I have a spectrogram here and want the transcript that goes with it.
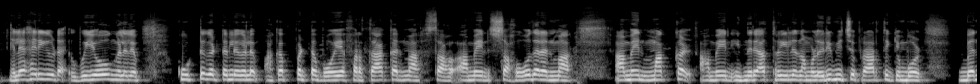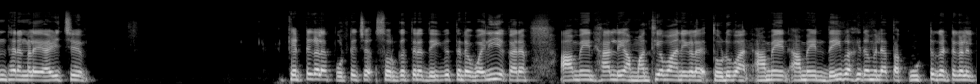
ലഹരിയുടെ ഉപയോഗങ്ങളിലും കൂട്ടുകെട്ടലുകളും അകപ്പെട്ടു പോയ ഭർത്താക്കന്മാർ സഹ അമേൻ സഹോദരന്മാർ അമേൻ മക്കൾ അമേൻ ഇന്ന് രാത്രിയിൽ നമ്മൾ ഒരുമിച്ച് പ്രാർത്ഥിക്കുമ്പോൾ ബന്ധനങ്ങളെ അഴിച്ച് കെട്ടുകളെ പൊട്ടിച്ച് സ്വർഗത്തിലെ ദൈവത്തിന്റെ വലിയ കരം. ആമേൻ. ഹാലി ആ മദ്യപാനികളെ തൊടുവാൻ. ആമേൻ. ആമേൻ. ദൈവഹിതമില്ലാത്ത കൂട്ടുകെട്ടുകളിൽ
